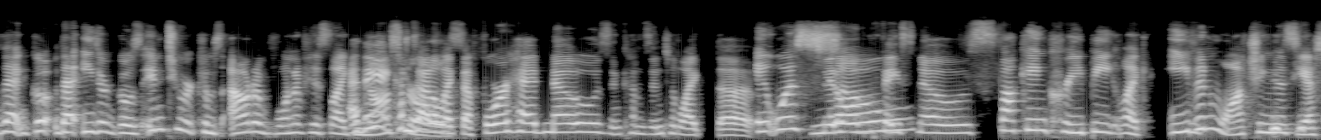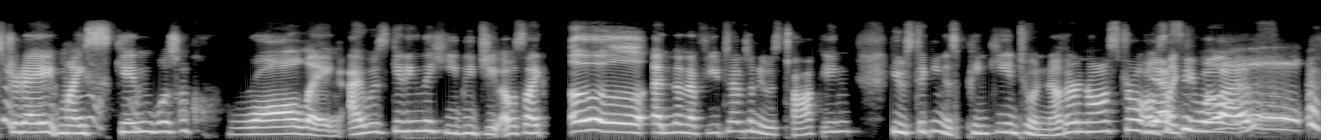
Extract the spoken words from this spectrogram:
that go that either goes into or comes out of one of his like I think it comes out of like the forehead nose and comes into like the it was middle so of face nose. fucking creepy. Like even watching this yesterday, my skin was crawling. I was getting the heebie-jeeb. I was like, ugh. And then a few times when he was talking, he was sticking his pinky into another nostril. I was like, he was. "Ugh,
